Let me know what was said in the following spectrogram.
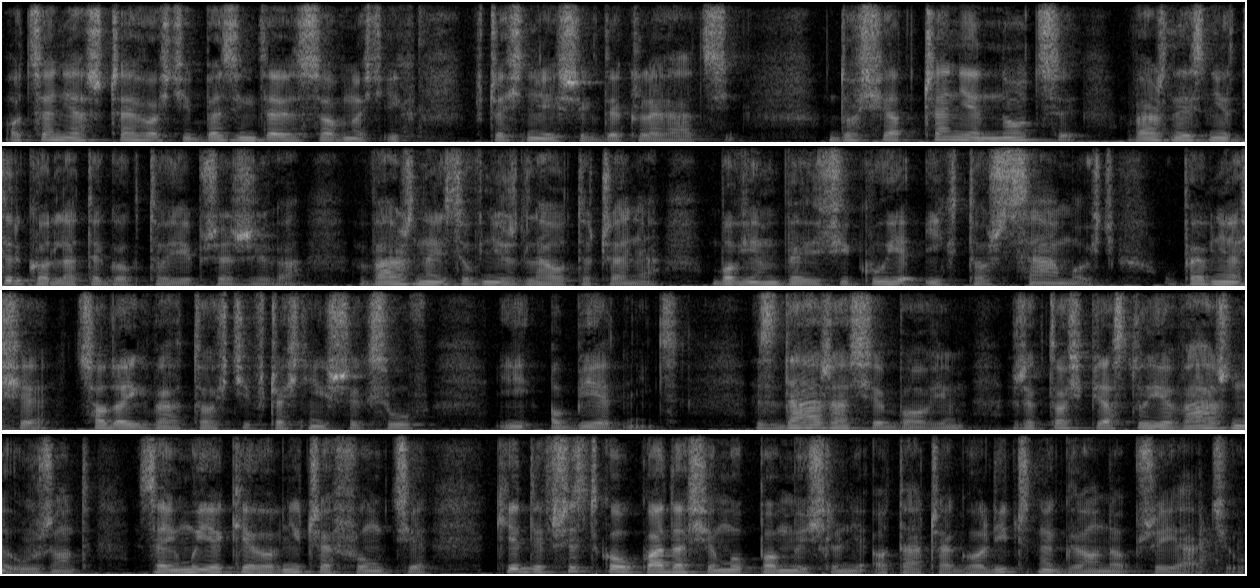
ocenia szczerość i bezinteresowność ich wcześniejszych deklaracji. Doświadczenie nocy ważne jest nie tylko dla tego, kto je przeżywa, ważne jest również dla otoczenia, bowiem weryfikuje ich tożsamość, upewnia się co do ich wartości wcześniejszych słów i obietnic. Zdarza się bowiem, że ktoś piastuje ważny urząd, zajmuje kierownicze funkcje, kiedy wszystko układa się mu pomyślnie, otacza go liczne grono przyjaciół.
